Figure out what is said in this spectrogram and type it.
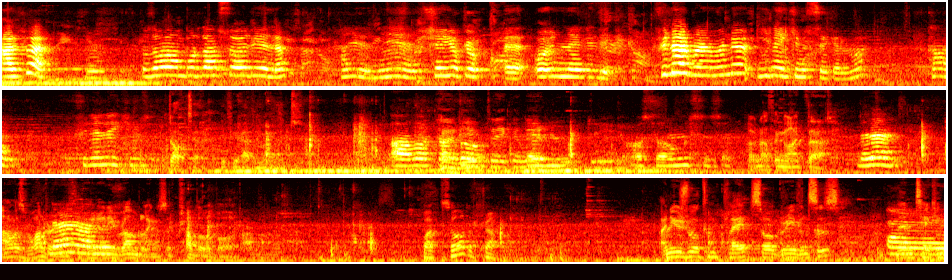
Alper. O zaman buradan söyleyelim. Hayır niye? Şey yok yok. E, oyunla ilgili değil. Final bölümünü yine ikimiz çekelim ha. Tamam. Finali ikimiz. Doctor, if you have a moment. Aa bak Have doktor. you taken it? Evlilik hastalanmışsın sen. Oh, nothing like that. Neden? I was wondering if you heard any rumblings of trouble aboard. What sort of trouble? Unusual complaints or grievances? Then taking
